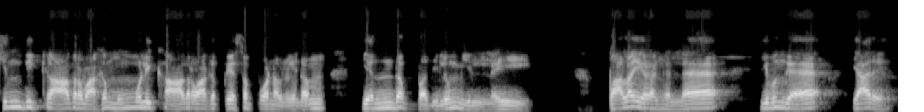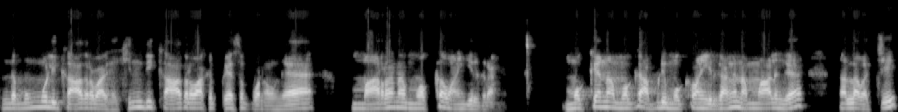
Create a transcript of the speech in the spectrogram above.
ஹிந்திக்கு ஆதரவாக மும்மொழிக்கு ஆதரவாக பேச போனவர்களிடம் எந்த பதிலும் இல்லை. பல இடங்கள்ல இவங்க யாரு? இந்த மும்மொழிக்கு ஆதரவாக ஹிந்திக்கு ஆதரவாக பேச போனவங்க மரண மொக்க வாங்கியிருக்கிறாங்க. மொக்கன்னா மொக்க அப்படி மொக்க வாங்கியிருக்காங்க. நம்ம ஆளுங்க நல்லா வச்சு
